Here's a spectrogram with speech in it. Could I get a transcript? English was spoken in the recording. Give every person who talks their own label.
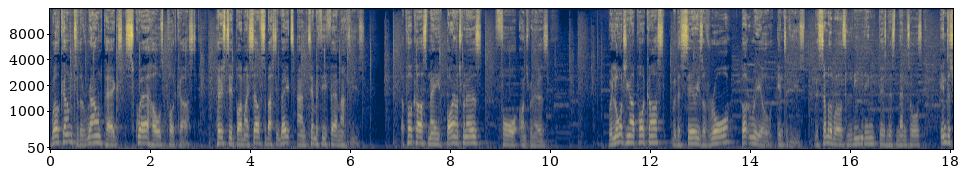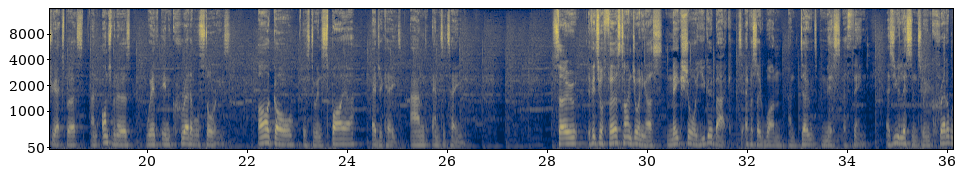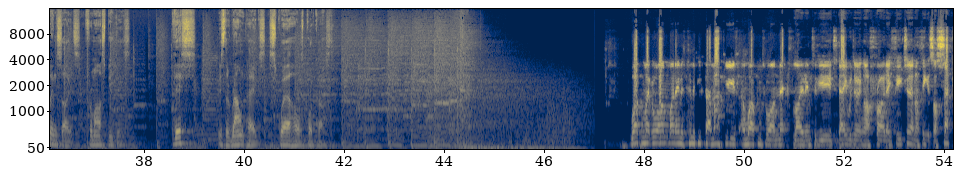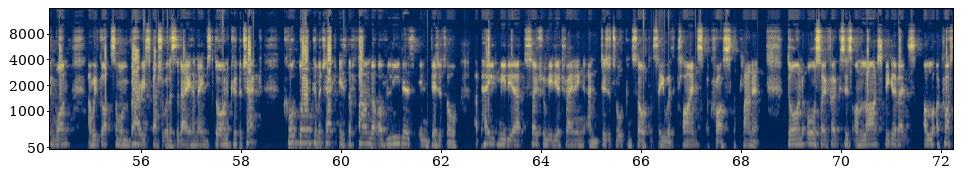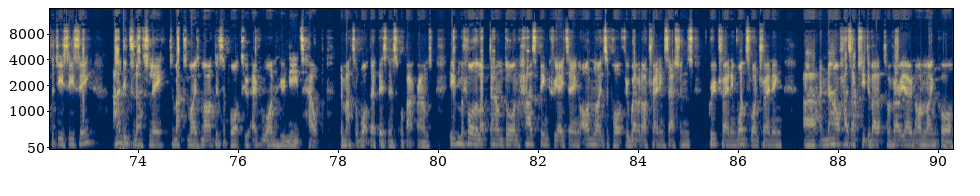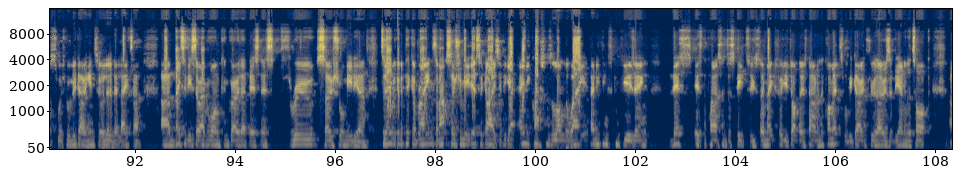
Speaker 1: Welcome to the Round Pegs Square Holes podcast, hosted by myself, Sebastian Bates, and Timothy Fair Matthews. A podcast made by entrepreneurs for entrepreneurs. We're launching our podcast with a series of raw but real interviews with some of the world's leading business mentors, industry experts, and entrepreneurs with incredible stories. Our goal is to inspire, educate, and entertain. So, if it's your first time joining us, make sure you go back to episode one and don't miss a thing as you listen to incredible insights from our speakers. This is the Round Pegs Square Holes podcast.
Speaker 2: Welcome, everyone. My name is Timothy Fair Matthews, and welcome to our next live interview. Today, we're doing our Friday feature, and I think it's our second one. And we've got someone very special with us today. Her name's Dawn Kupacek. Dawn Kupacek is the founder of Leaders in Digital, a paid media, social media training, and digital consultancy with clients across the planet. Dawn also focuses on large speaking events across the GCC and internationally to maximize marketing support to everyone who needs help, no matter what their business or background. Even before the lockdown, Dawn has been creating online support through webinar training sessions, group training, one to one training, uh, and now has actually developed her very own online course, which we'll be going into a little bit later. Um, basically, so everyone can grow their business through social media. Today, we're going to pick our brains about social media. So, guys, if you get any questions along the way, if anything's confusing, this is the person to speak to. So make sure you jot those down in the comments. We'll be going through those at the end of the talk.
